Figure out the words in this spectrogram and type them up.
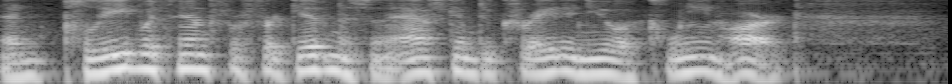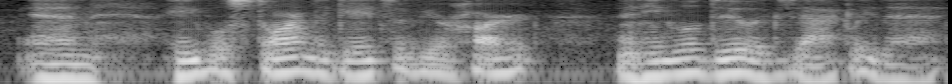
and plead with Him for forgiveness and ask Him to create in you a clean heart. And He will storm the gates of your heart and He will do exactly that.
